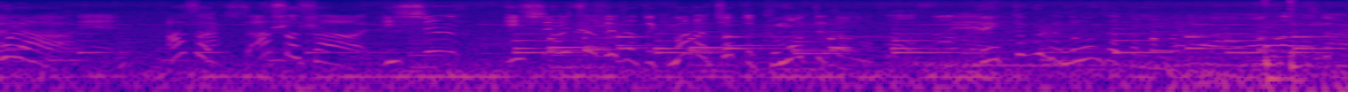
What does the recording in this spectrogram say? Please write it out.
ほら朝朝さ一瞬一瞬映ってた時まだちょっと曇ってたの。そうですねレッドブル飲んじゃったもんだから。もう女もんだから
